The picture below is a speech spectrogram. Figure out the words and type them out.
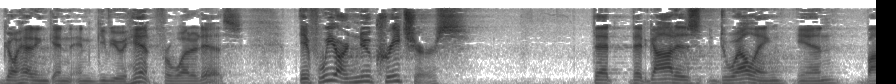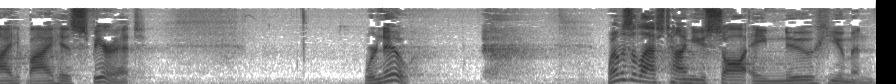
go ahead and, and, and give you a hint for what it is. If we are new creatures that, that God is dwelling in by, by His Spirit, we're new. When was the last time you saw a new human?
